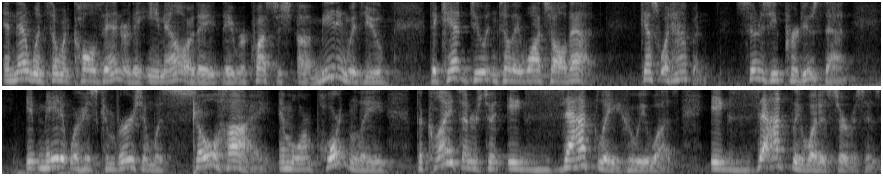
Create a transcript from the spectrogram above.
and then when someone calls in or they email or they, they request a, a meeting with you, they can't do it until they watch all that. Guess what happened? As soon as he produced that, it made it where his conversion was so high, and more importantly, the clients understood exactly who he was, exactly what his services,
